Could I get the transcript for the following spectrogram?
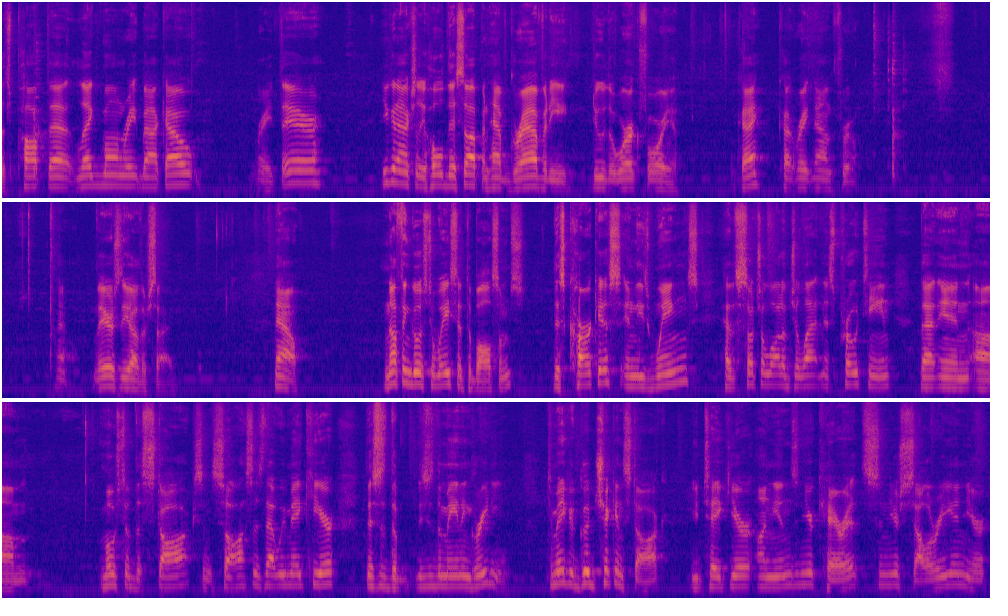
Let's pop that leg bone right back out, right there. You can actually hold this up and have gravity do the work for you. Okay, cut right down through. Now, there's the other side. Now, nothing goes to waste at the balsams. This carcass and these wings have such a lot of gelatinous protein that in um, most of the stocks and sauces that we make here, this is the this is the main ingredient. To make a good chicken stock, you take your onions and your carrots and your celery and your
